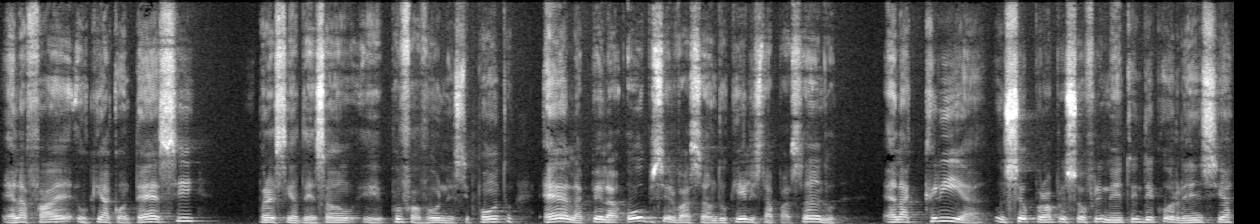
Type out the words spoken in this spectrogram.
Ela faz o que acontece, prestem atenção, e, por favor, nesse ponto, ela, pela observação do que ele está passando, ela cria o seu próprio sofrimento em decorrência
